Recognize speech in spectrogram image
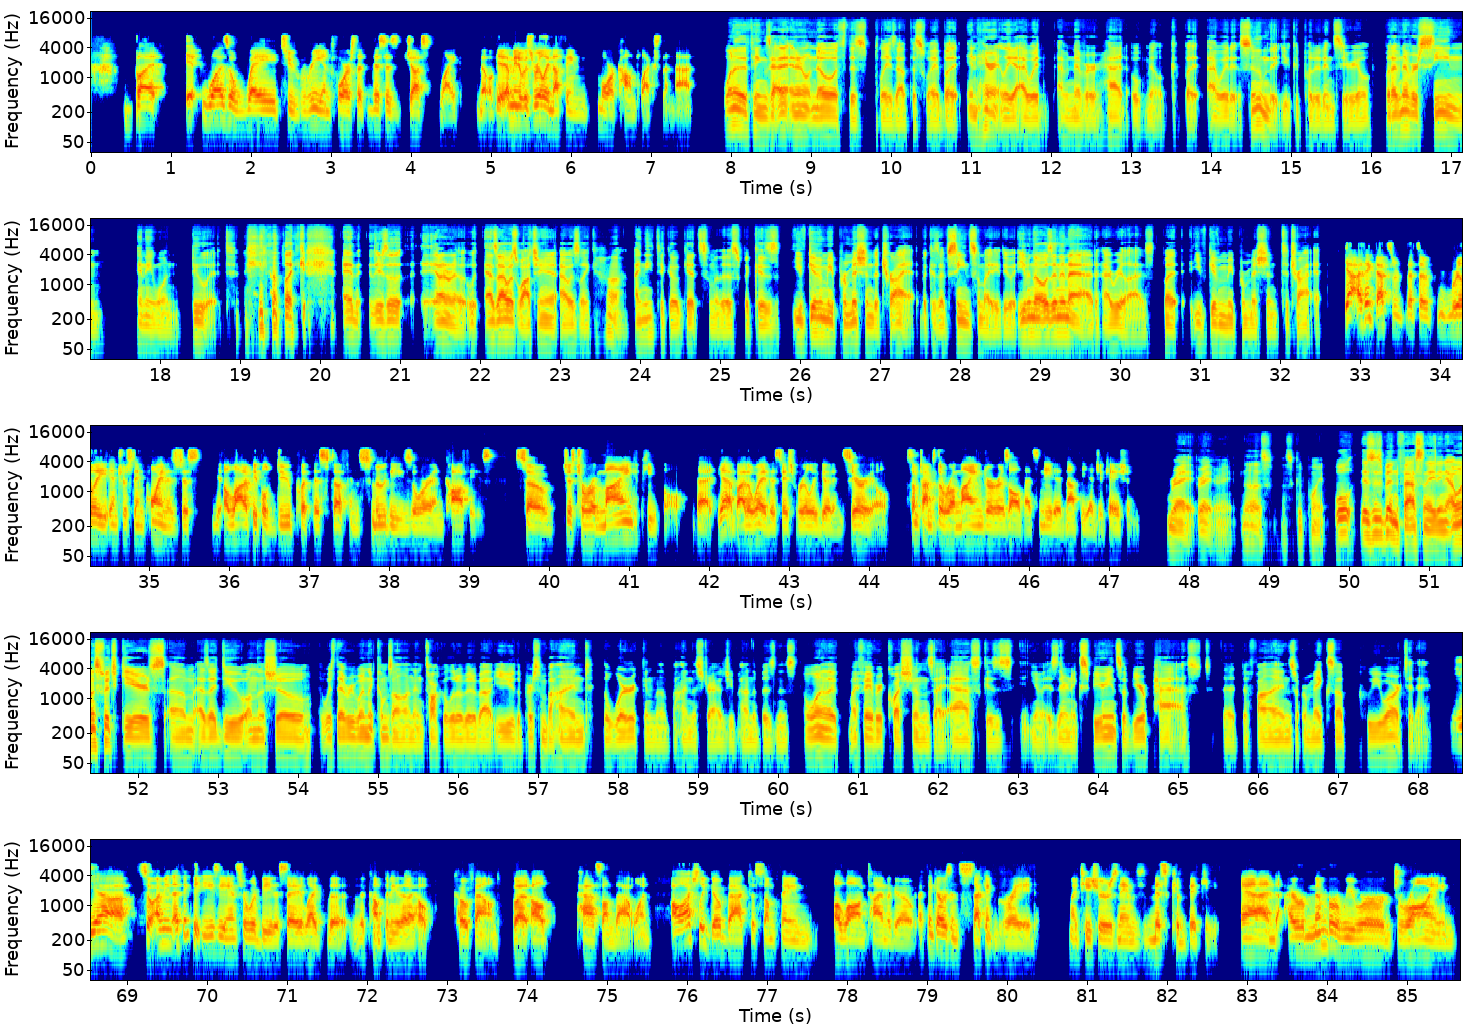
but it was a way to reinforce that this is just like milk. I mean, it was really nothing more complex than that. One of the things, and I don't know if this plays out this way, but inherently, I would, I've never had oat milk, but I would assume that you could put it in cereal. But I've never seen anyone do it you know like and there's a i don't know as i was watching it i was like huh i need to go get some of this because you've given me permission to try it because i've seen somebody do it even though it was in an ad i realized but you've given me permission to try it yeah i think that's a, that's a really interesting point is just a lot of people do put this stuff in smoothies or in coffees. So just to remind people that yeah by the way this tastes really good in cereal. Sometimes the reminder is all that's needed not the education Right, right, right. No, that's that's a good point. Well, this has been fascinating. I want to switch gears, um, as I do on the show with everyone that comes on, and talk a little bit about you, the person behind the work and the behind the strategy, behind the business. And one of the, my favorite questions I ask is, you know, is there an experience of your past that defines or makes up who you are today? Yeah. So, I mean, I think the easy answer would be to say like the the company that I helped co-found, but I'll pass on that one. I'll actually go back to something a long time ago. I think I was in second grade. My teacher's name is Miss Kabicki. And I remember we were drawing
